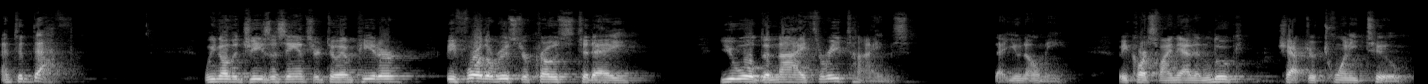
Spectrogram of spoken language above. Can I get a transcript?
and to death. We know that Jesus answered to him, Peter, before the rooster crows today, you will deny three times that you know me. We, of course, find that in Luke chapter 22,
